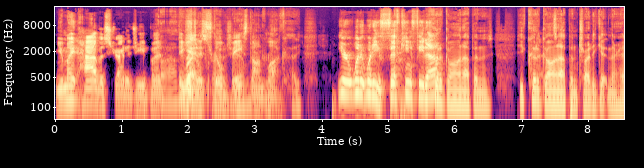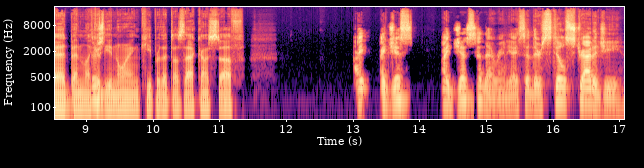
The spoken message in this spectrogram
You might have a strategy, but Uh, again, still it's still strategy, I based would on luck. that. You're what? What are you? 15 feet He could out? have gone up and he could have gone up and tried to get in their head, been like a, the annoying keeper that does that kind of stuff. I I just I just said that, Randy. I said there's still strategy,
